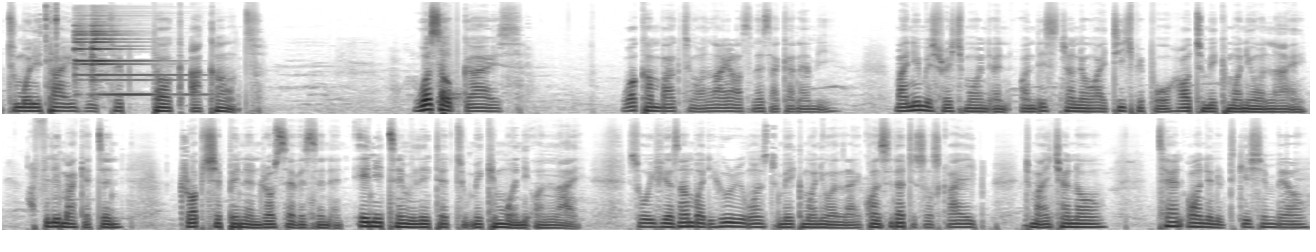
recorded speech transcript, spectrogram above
to monetize your tiktok account. What's up guys? Welcome back to online hustlers academy. My name is richmond and on this channel i teach people how to make money online affiliate marketing drop shipping and drop servicing and anything related to making money online. So if you're somebody who really wants to make money online consider to subscribe to my channel turn on the notification bell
